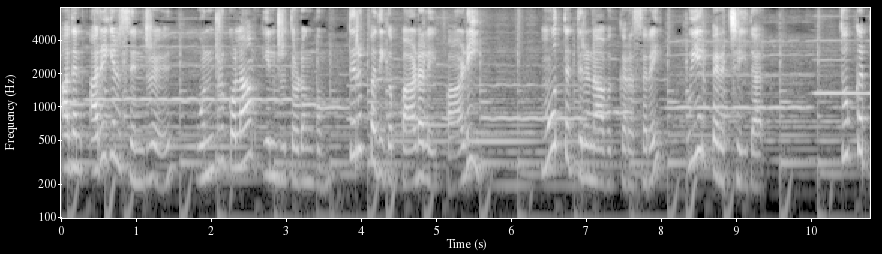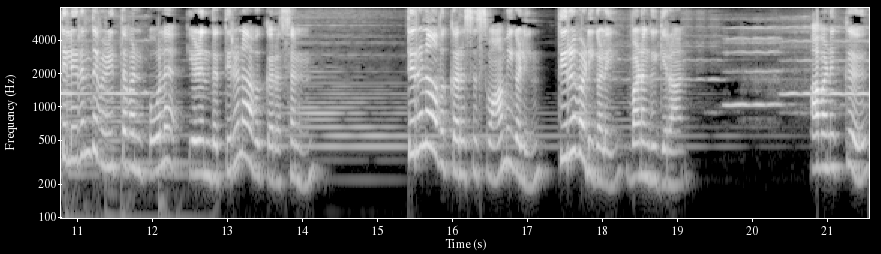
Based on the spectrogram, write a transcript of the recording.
அதன் அருகில் சென்று ஒன்று கொலாம் என்று தொடங்கும். திருப்பதிக பாடலை பாடி மூத்த திருநாவுக்கரசரை உயிர் பெறச் செய்தார். தூக்கத்திலிருந்து விழித்தவன் போல எழுந்த திருநாவுக்கரசன் திருநாவுக்கரசு சுவாமிகளின் திருவடிகளை வணங்குகிறான். அவனுக்கு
